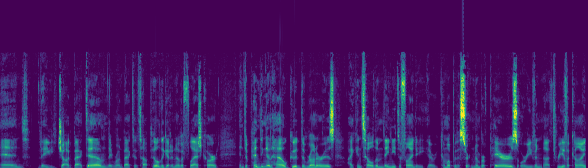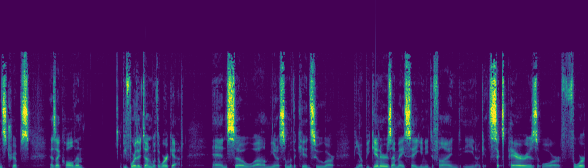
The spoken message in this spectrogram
and they jog back down, they run back to the top hill, they get another flashcard, and depending on how good the runner is, I can tell them they need to find a or come up with a certain number of pairs or even uh, three of a kinds trips, as I call them, before they're done with the workout. And so, um, you know, some of the kids who are, you know, beginners, I may say you need to find, you know, get six pairs or four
